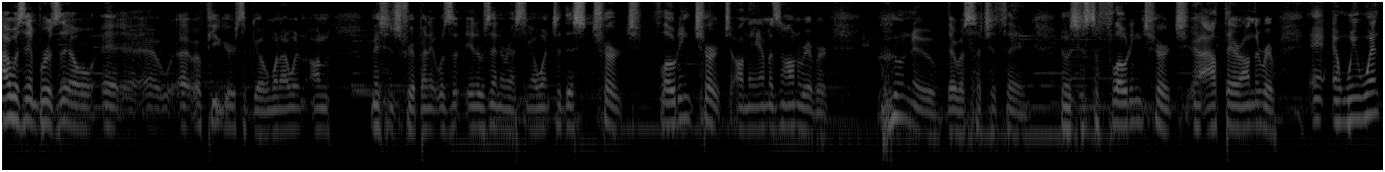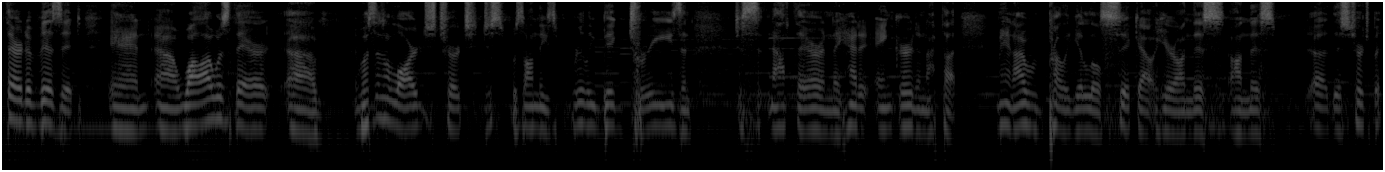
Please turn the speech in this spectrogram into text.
I was in Brazil a, uh, uh, a, few years ago when I went on a mission trip, and it was it was interesting. I went to this church, floating church on the Amazon River. Who knew there was such a thing? It was just a floating church out there on the river. And, and we went there to visit. And uh, while I was there, uh, it wasn't a large church, it just was on these really big trees and just sitting out there. And they had it anchored. And I thought, man, I would probably get a little sick out here on this, on this, uh, this church. But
